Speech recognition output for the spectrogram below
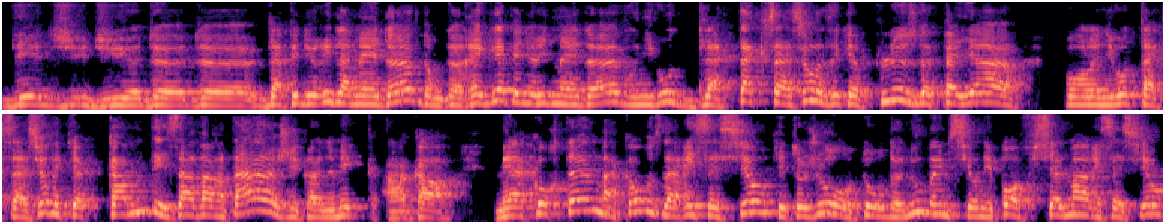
du, du, de, de, de, la pénurie de la main-d'œuvre, donc de régler la pénurie de main-d'œuvre, au niveau de la taxation, c'est-à-dire qu'il y a plus de payeurs pour le niveau de taxation. Fait qu'il y a quand même des avantages économiques encore. Mais à court terme, à cause de la récession qui est toujours autour de nous, même si on n'est pas officiellement en récession,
